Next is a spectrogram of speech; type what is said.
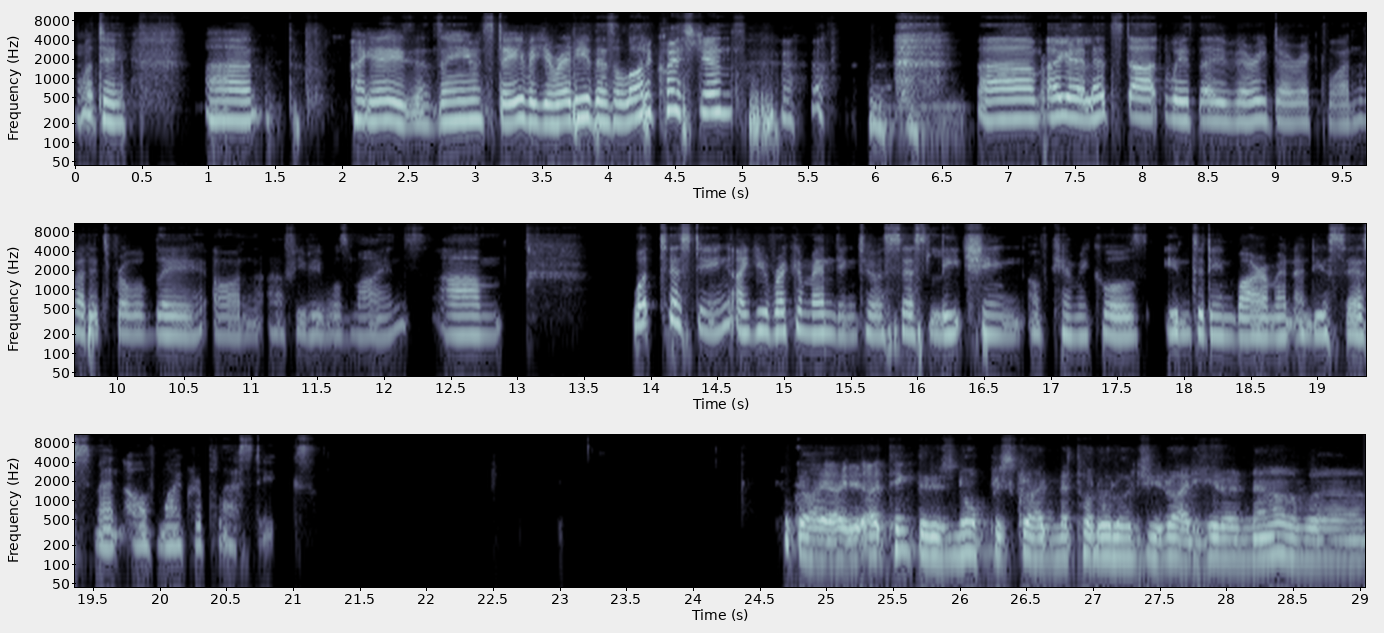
Will do. Uh, Okay, Azim, Steve, are you ready? There's a lot of questions. um, okay, let's start with a very direct one, but it's probably on a few people's minds. Um, what testing are you recommending to assess leaching of chemicals into the environment and the assessment of microplastics? Look, I, I think there is no prescribed methodology right here and now, uh,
